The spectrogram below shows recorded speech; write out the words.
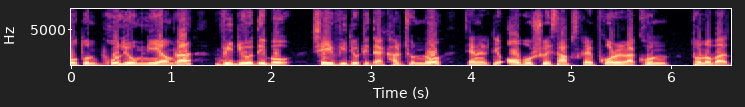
নতুন ভলিউম নিয়ে আমরা ভিডিও দিব। সেই ভিডিওটি দেখার জন্য চ্যানেলটি অবশ্যই সাবস্ক্রাইব করে রাখুন। ধন্যবাদ।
